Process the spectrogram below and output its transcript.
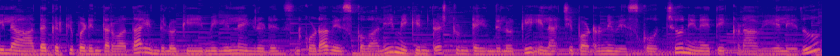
ఇలా దగ్గరికి పడిన తర్వాత ఇందులోకి మిగిలిన ఇంగ్రీడియంట్స్ని కూడా వేసుకోవాలి. మీకు ఇంట్రెస్ట్ ఉంటే ఇందులోకి ఇలాచీ పౌడర్ని వేసుకోవచ్చు. నేనైతే ఇక్కడ వేయలేదు.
